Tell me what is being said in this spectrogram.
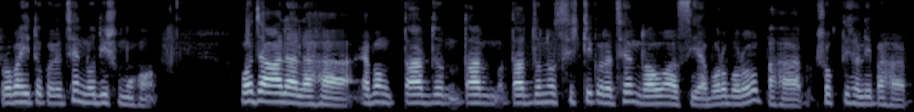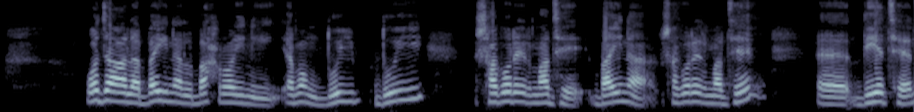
প্রবাহিত করেছেন নদীসমূহ। ওয়াজাআলা লাহা, এবং তার জন্য তার তার জন্য সৃষ্টি করেছেন রাওয়াসিয়া, বড় বড় পাহাড়, শক্তিশালী পাহাড়। ওয়াজাআলা বাইনাল বাহরাইনি এবং দুই দুই সাগরের মাঝে, বাইনা সাগরের মাঝে দিয়েছেন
